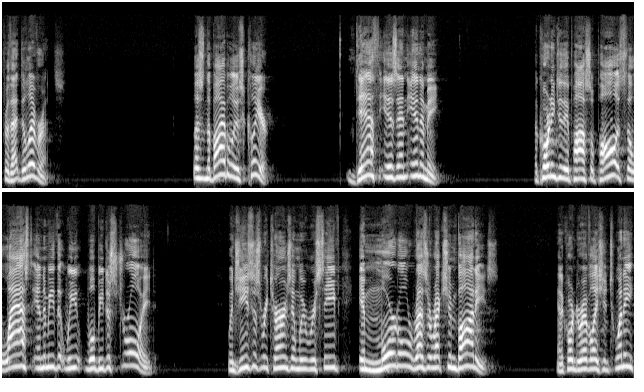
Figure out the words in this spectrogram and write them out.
for that deliverance. Listen, the Bible is clear death is an enemy. According to the Apostle Paul, it's the last enemy that we will be destroyed. When Jesus returns and we receive immortal resurrection bodies. And according to Revelation 20,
